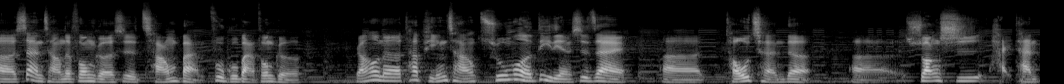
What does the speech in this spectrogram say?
呃，擅长的风格是长板复古板风格。然后呢，他平常出没的地点是在呃头城的呃双狮海滩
